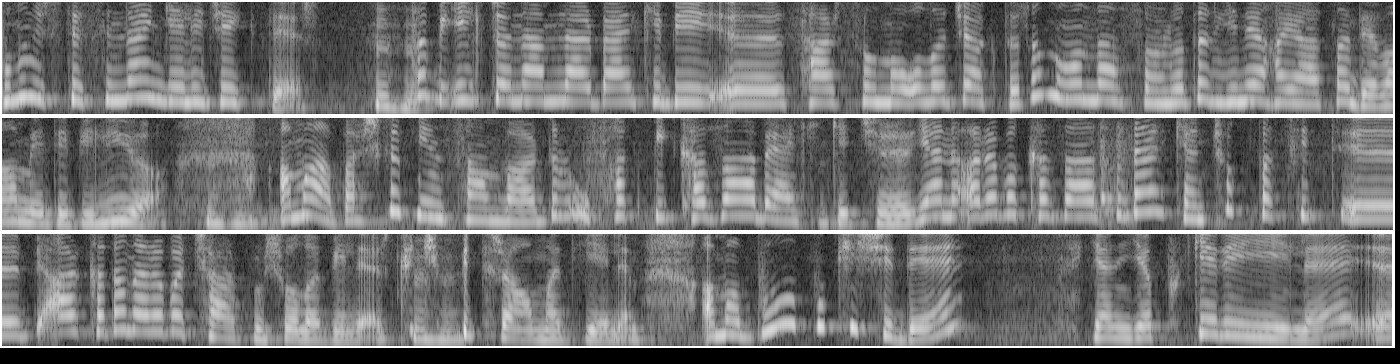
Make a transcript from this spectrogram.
bunun üstesinden gelecektir. Tabii ilk dönemler belki bir e, sarsılma olacaktır ama ondan sonra da yine hayatına devam edebiliyor. Ama başka bir insan vardır ufak bir kaza belki geçirir. Yani araba kazası derken çok basit e, bir arkadan araba çarpmış olabilir. Küçük bir travma diyelim. Ama bu bu kişi de yani yapı gereğiyle e,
